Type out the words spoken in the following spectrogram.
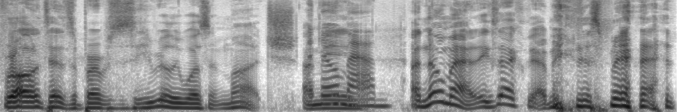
for all intents and purposes, he really wasn't much. A nomad. A nomad, exactly. I mean, this man had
